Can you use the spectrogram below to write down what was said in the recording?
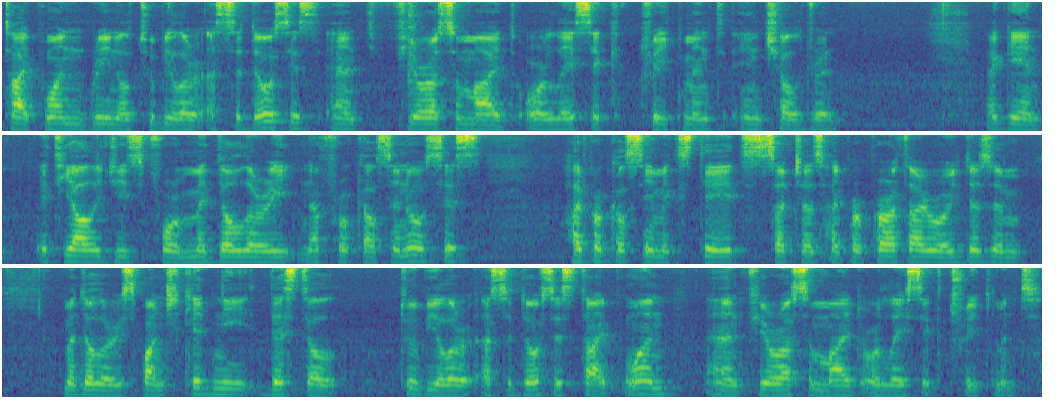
type 1 renal tubular acidosis, and furosemide or Lasix treatment in children. Again, etiologies for medullary nephrocalcinosis, hypercalcemic states such as hyperparathyroidism, medullary sponge kidney, distal tubular acidosis type 1, and furosemide or Lasix treatment.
